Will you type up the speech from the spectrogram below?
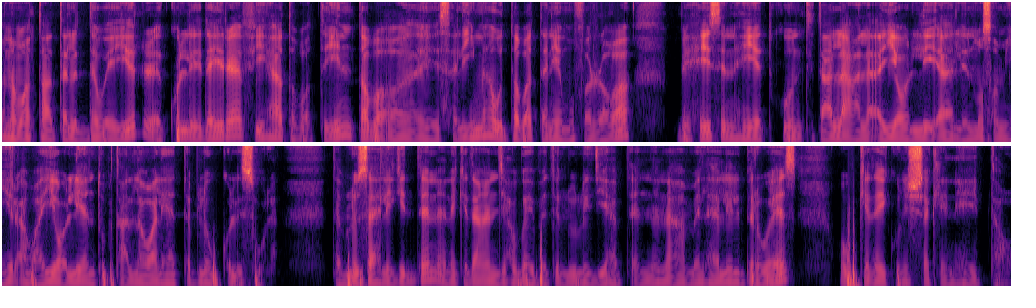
أنا مقطع تلات دواير كل دايرة فيها طبقتين طبقة سليمة والطبقة التانية مفرغة بحيث إن هي تكون تتعلق على أي علقة للمسامير أو أي علقة أنتوا بتعلقوا عليها التابلو بكل سهولة. تابلو سهل جدا أنا كده عندي حبيبات اللولي دي هبدأ إن أنا أعملها للبرواز وبكده يكون الشكل النهائي بتاعه.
